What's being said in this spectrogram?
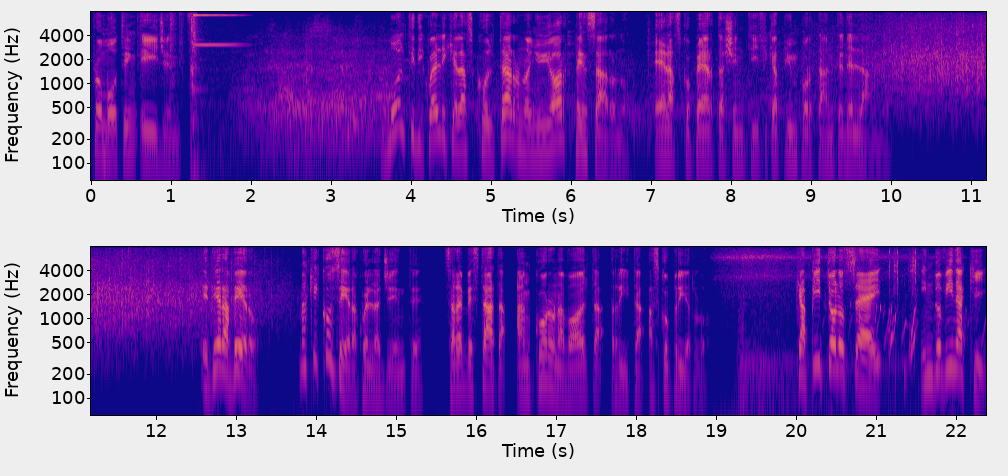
Promoting Agent. Molti di quelli che l'ascoltarono a New York pensarono, è la scoperta scientifica più importante dell'anno. Ed era vero, ma che cos'era quell'agente? Sarebbe stata ancora una volta Rita a scoprirlo. Capitolo 6. Indovina chi?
